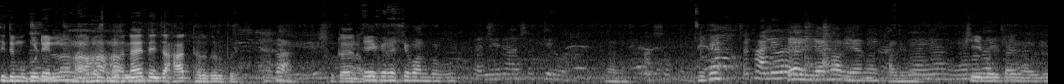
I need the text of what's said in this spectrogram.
तिथे मुकुट येईल ना हा नाही त्यांचा हात थरथरतोय बघा. सुटाय ते एक रशी बांध बघू ठीक आहे या, येणार येणार खाली या, या, या केबल बघायचं. लावली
